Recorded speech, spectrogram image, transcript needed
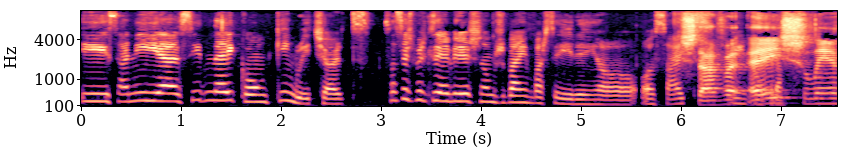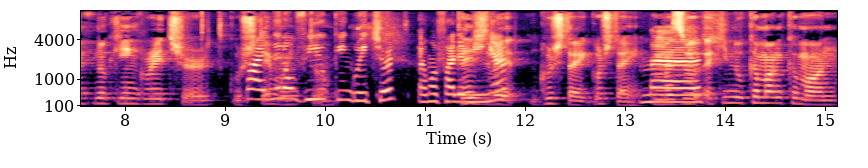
e Sania Sydney com King Richard. Se vocês quiserem ver estes nomes bem, basta irem ao, ao site. Estava excelente no King Richard. Gostei Pá, ainda muito. não vi o King Richard, é uma falha Tens minha. Gostei, gostei. Mas, Mas aqui no Come On, Come On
